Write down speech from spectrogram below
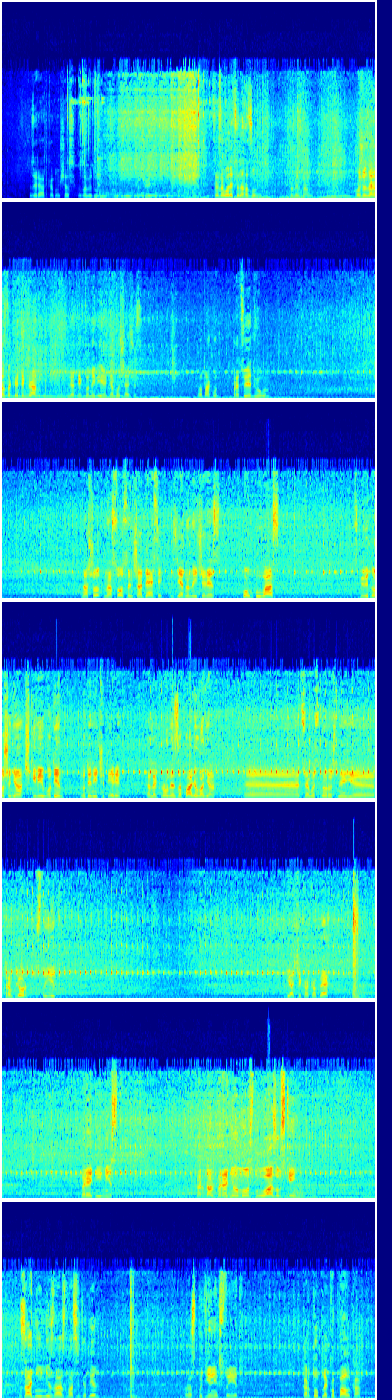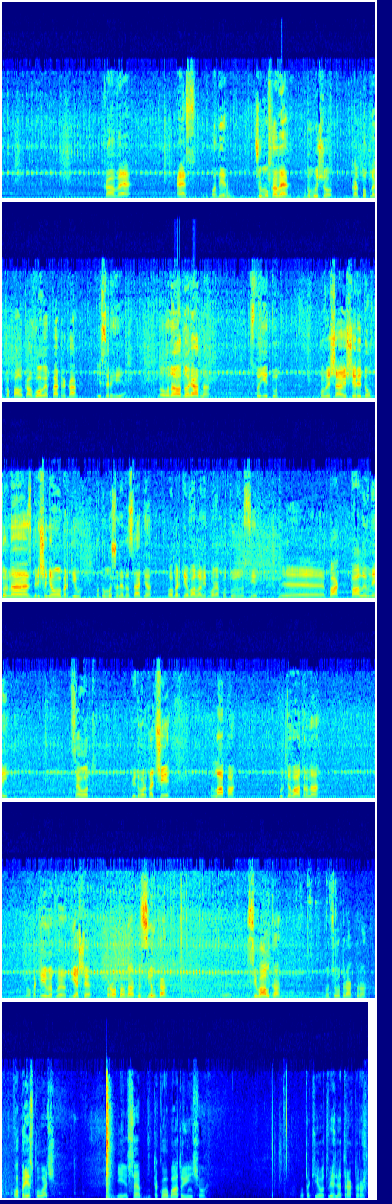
зарядка. Ну, зараз заведу, почуєте. Це заводиться на газові, щоб ви знали. Можу зараз закрити кран для тих, хто не вірить або ще щось. Отак от працює двигун. Насос НШ-10 з'єднаний через помпу ВАЗ. Співвідношення шківів 1, 1,4, електронне запалювання. Е, Це восьмирочний е, трамплер стоїть. Ящик АКБ. Передній міст. Кардан переднього мосту УАЗовський. Задній міст ГАЗ-21. Розподільник стоїть. Картоплекопалка. КВС-1. Чому КВ? Тому що картоплекопалка Вови, Петрика і Сергія. Ну, вона однорядна. Стоїть тут повишаючий редуктор на збільшення обертів, тому що недостатньо обертів вала відбора потужності. Е, Бак паливний. Це от підгортачі, лапа культиваторна. Ну, такий от вигляд. Є ще роторна косілка, е, сівалка до цього трактора, оприскувач і все такого багато іншого. Отакий от вигляд трактора.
